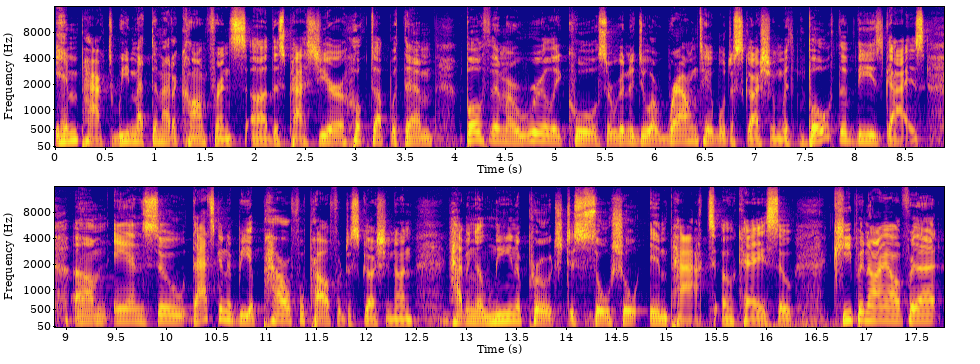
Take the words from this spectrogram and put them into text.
Impact. We met them at a conference uh, this past year, hooked up with them. Both of them are really cool. So we're going to do a roundtable discussion with both of these guys. Um, and so that's going to be a powerful, powerful discussion on having a lean approach to social impact. Okay, so keep an eye out for that.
